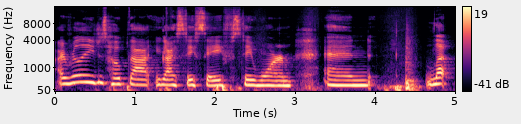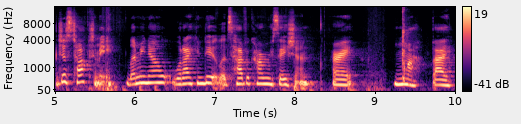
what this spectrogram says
I really just hope that you guys stay safe, stay warm, and let just talk to me. Let me know what I can do. Let's have a conversation. All right. Mwah. Bye.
